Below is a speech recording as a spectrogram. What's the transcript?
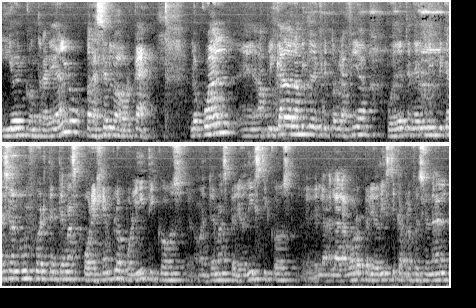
y yo encontraré algo para hacerlo ahorcar. Lo cual, eh, aplicado al ámbito de criptografía, puede tener una implicación muy fuerte en temas, por ejemplo, políticos o en temas periodísticos. Eh, la, labor periodística profesional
